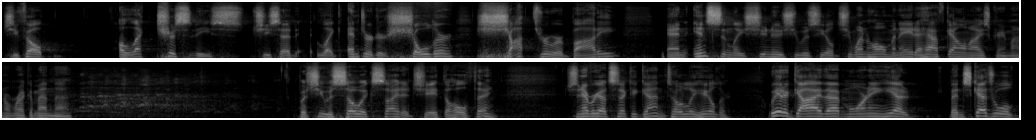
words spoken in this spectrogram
she felt electricity, she said, like entered her shoulder, shot through her body, and instantly she knew she was healed. She went home and ate a half gallon ice cream. I don't recommend that. but she was so excited, she ate the whole thing. She never got sick again, totally healed her. We had a guy that morning, he had been scheduled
